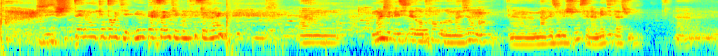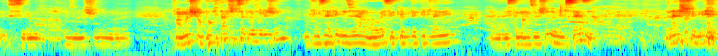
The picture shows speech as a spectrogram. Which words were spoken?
Ah, je suis tellement content qu'il y ait une personne qui ait compris cette blague. Euh, moi, j'ai décidé de reprendre ma vie en main. Euh, ma résolution, c'est la méditation. C'est ma résolution. Enfin, moi, je suis un peu en retard sur cette résolution. Vous allez me dire, ouais, c'est que le début de l'année. Euh, C'était ma résolution 2016. Là, je fais mes.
